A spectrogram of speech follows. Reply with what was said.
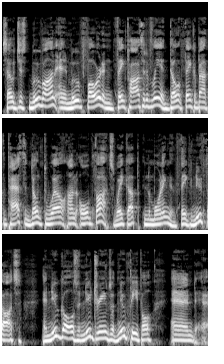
So just move on and move forward and think positively and don't think about the past and don't dwell on old thoughts. Wake up in the morning and think new thoughts and new goals and new dreams with new people. And, uh,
